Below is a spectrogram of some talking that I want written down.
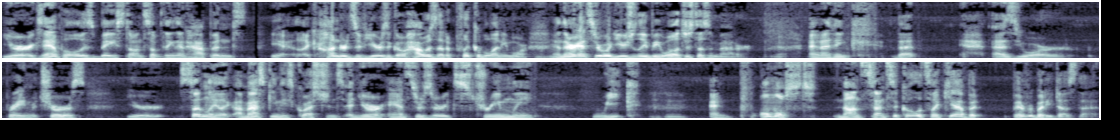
Your example is based on something that happened yeah, like hundreds of years ago. How is that applicable anymore? And their answer would usually be well it just doesn't matter. Yeah. and i think that as your brain matures you're suddenly like i'm asking these questions and your answers are extremely weak and p- almost nonsensical. It's like yeah but everybody does that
